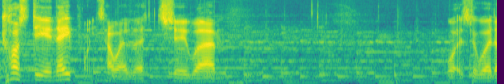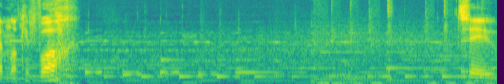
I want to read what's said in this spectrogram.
costs DNA points, however, to um, what is the word I'm looking for? to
